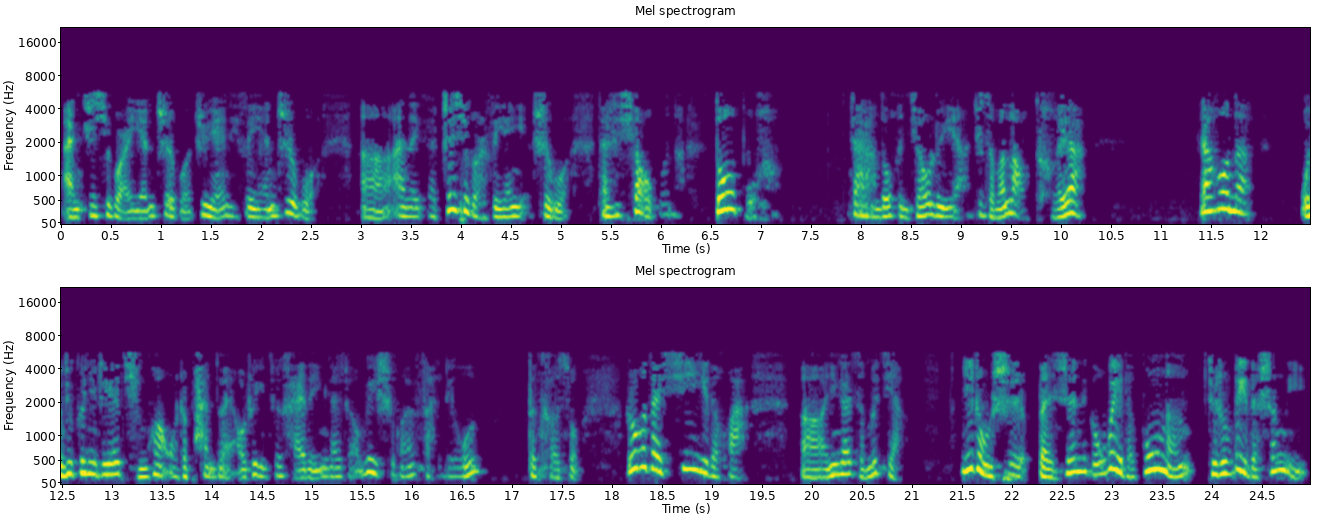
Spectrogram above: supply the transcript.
按支气管炎治过，支原体肺炎治过，呃，按那个支气管肺炎也治过，但是效果呢都不好，家长都很焦虑呀，这怎么老咳呀？然后呢，我就根据这些情况，我这判断，我说你这个孩子应该叫胃食管反流的咳嗽。如果在西医的话，呃，应该怎么讲？一种是本身这个胃的功能，就是胃的生理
